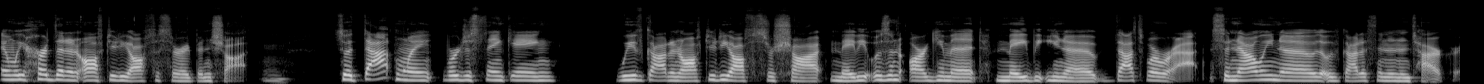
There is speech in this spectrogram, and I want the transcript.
And we heard that an off duty officer had been shot. Mm. So at that point, we're just thinking, we've got an off duty officer shot. Maybe it was an argument. Maybe, you know, that's where we're at. So now we know that we've got to send an entire crew.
